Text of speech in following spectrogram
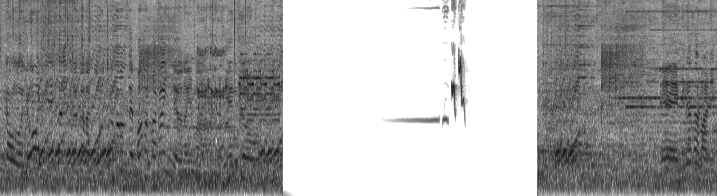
しかも4否定されてるからこの可能性まだ高いんだよな今現状。えー、皆様に悲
